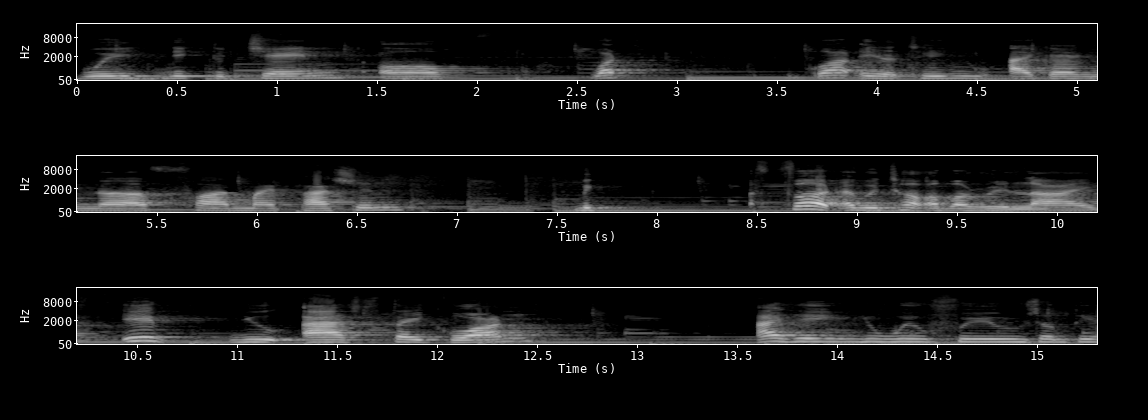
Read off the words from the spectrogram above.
we need to change or what what is the thing I can uh, find my passion. Be- First, I will talk about realize. If you ask take one, I think you will feel something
